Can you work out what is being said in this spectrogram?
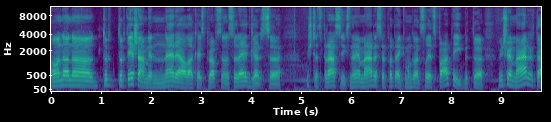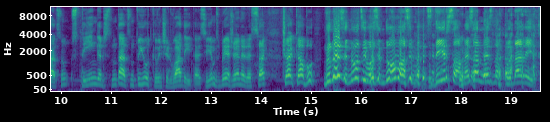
Un, un uh, tur, tur tiešām ir nereālākais profesionāls Redgars. Uh, Viņš tāds prasīgs. Nevienmēr es varu pateikt, ka man kaut kādas lietas patīk, bet uh, viņš vienmēr ir tāds nu, stingrs. Nu, tāds, nu, tu jūti, ka viņš ir vadītājs. Ja jums bieži vien ir, es saku, čai, kā būs, nu, nezinu, nodzīvosim, domāsim, pēc dīrsā, mēs arī nezinām, ko darīt.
